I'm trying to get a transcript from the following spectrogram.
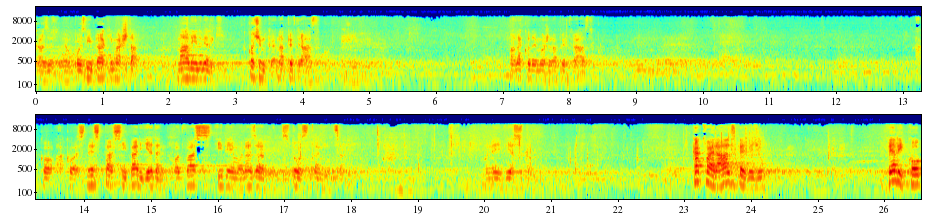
Kazao se neopoziv brak ima šta? Mali ili veliki? Ko će mi napraviti razliku? Pa neko da je može napraviti razliku. Ako, ako vas ne spasi bar jedan od vas, idemo nazad sto stranica. One i dvjesto. Kakva je razlika između velikog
